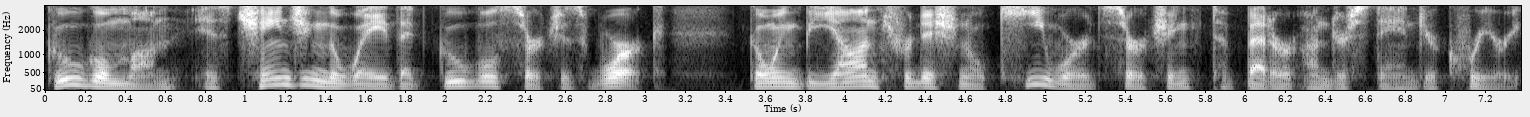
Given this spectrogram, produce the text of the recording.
Google Mum is changing the way that Google searches work, going beyond traditional keyword searching to better understand your query.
